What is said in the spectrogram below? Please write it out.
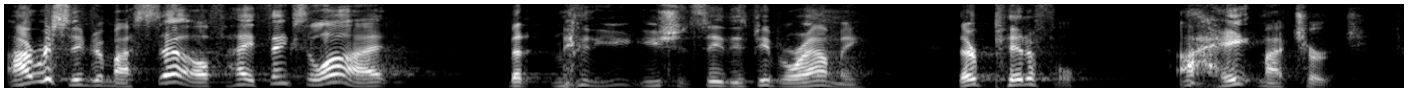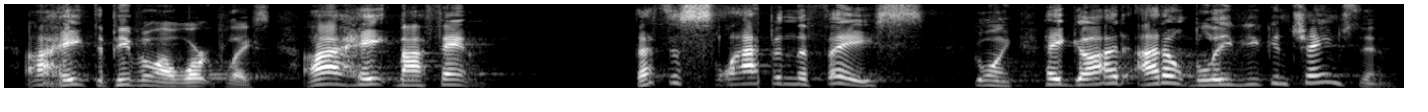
I received it myself. Hey, thanks a lot. But man, you, you should see these people around me. They're pitiful. I hate my church. I hate the people in my workplace. I hate my family. That's a slap in the face going, hey, God, I don't believe you can change them.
